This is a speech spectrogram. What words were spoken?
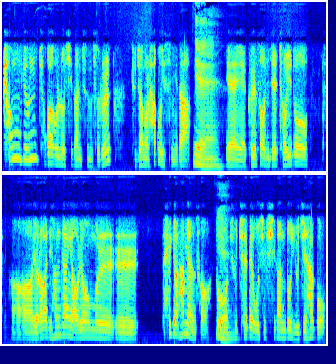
평균 초과 근로 시간 준수를 규정을 하고 있습니다. 예. 예, 예. 그래서 이제 저희도 어, 여러 가지 현장의 어려움을 해결하면서 또주 예. 최대 50시간도 유지하고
